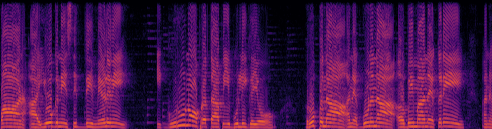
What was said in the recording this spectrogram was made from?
પણ આ યોગની સિદ્ધિ મેળવી એ ગુરુનો પ્રતાપ એ ભૂલી ગયો. રૂપના અને ગુણના અભિમાને કરી અને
